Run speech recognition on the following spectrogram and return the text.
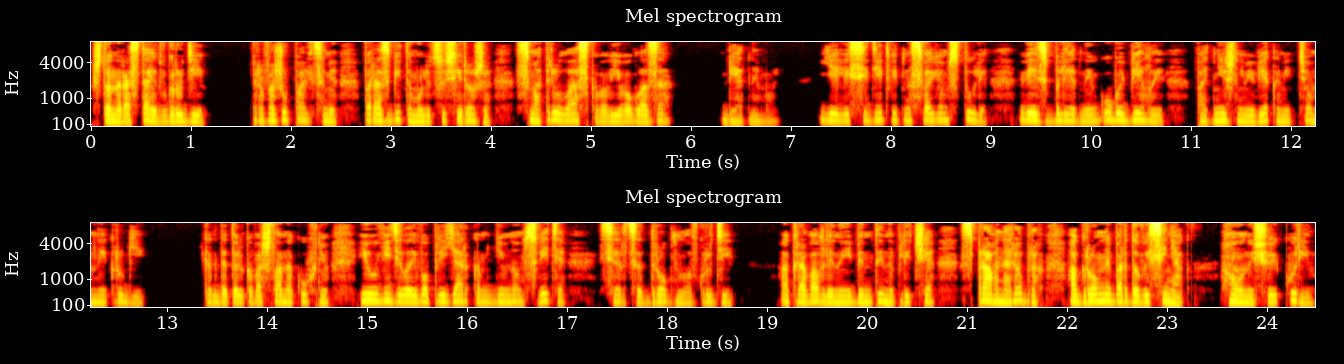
что нарастает в груди. Провожу пальцами по разбитому лицу Сережи, смотрю ласково в его глаза. Бедный мой. Еле сидит ведь на своем стуле, весь бледный, губы белые, под нижними веками темные круги. Когда только вошла на кухню и увидела его при ярком дневном свете, сердце дрогнуло в груди. Окровавленные бинты на плече, справа на ребрах огромный бордовый синяк, а он еще и курил.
